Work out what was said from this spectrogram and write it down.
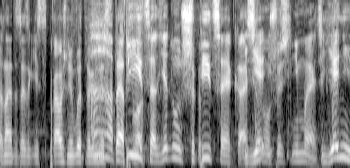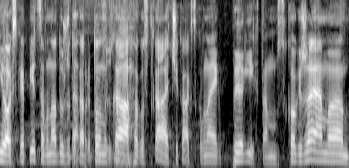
Знаєте, це якийсь справжній витвір А, мистецтва. піца, я думаю, що піца якась, Є- ну щось німецьке. Є нью-йоркська піца, вона дуже Так, така тонка, хрустка, а чикагська вона як пиріг, там з коржем, е,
